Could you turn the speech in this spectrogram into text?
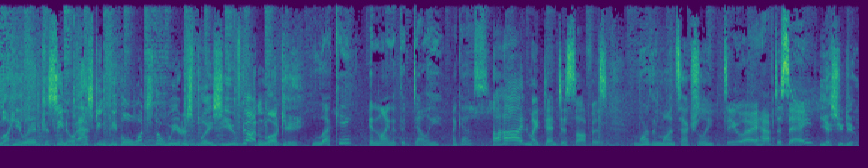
Lucky Land Casino asking people what's the weirdest place you've gotten lucky? Lucky? In line at the deli, I guess? Aha, in my dentist's office. More than once, actually. Do I have to say? Yes, you do.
